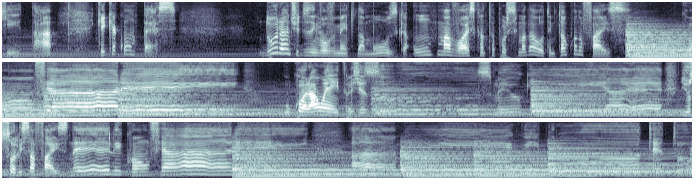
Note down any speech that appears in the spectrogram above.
aqui, tá? O que que acontece? Durante o desenvolvimento da música, uma voz canta por cima da outra. Então, quando faz confiarei, o coral entra, Jesus, meu guia é, e o solista faz, nele confiarei, amigo e protetor.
